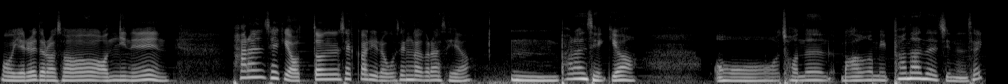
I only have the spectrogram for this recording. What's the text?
뭐 예를 들어서 언니는 파란색이 어떤 색깔이라고 생각을 하세요? 음, 파란색이요. 어, 저는 마음이 편안해지는 색?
